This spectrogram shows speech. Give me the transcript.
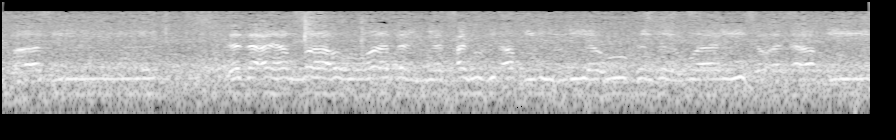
الخاسرين. فبعث الله غابا يبحث في الأرض ليريه كيف يواري سوءة أخيه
